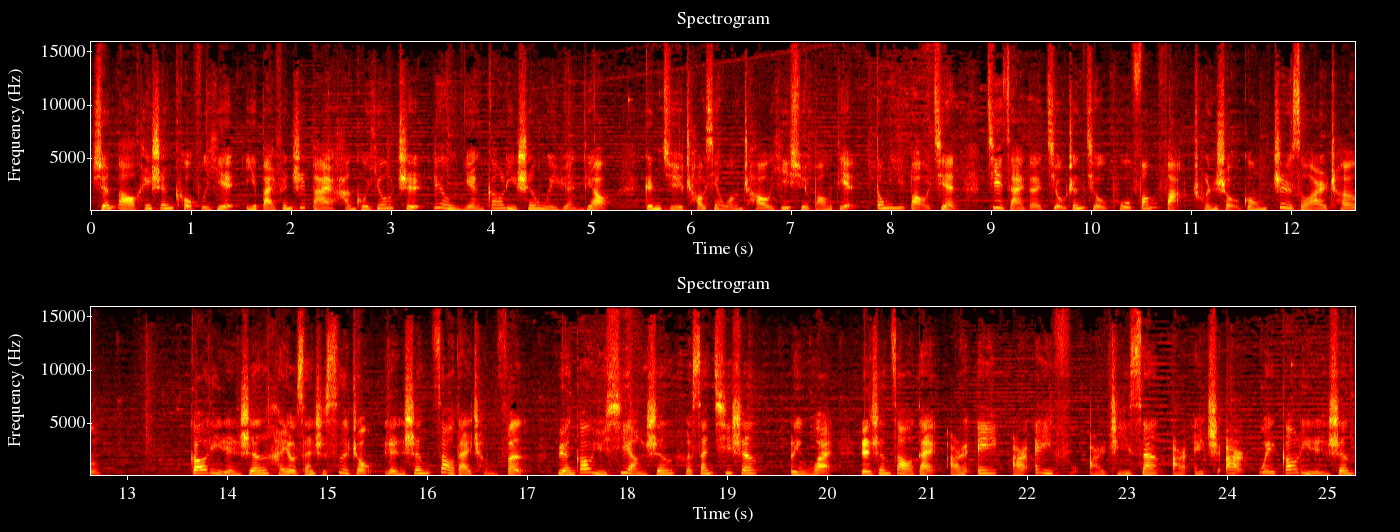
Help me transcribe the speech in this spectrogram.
玄宝黑参口服液以百分之百韩国优质六年高丽参为原料。根据朝鲜王朝医学宝典《东医宝鉴》记载的九蒸九铺方法，纯手工制作而成。高丽人参含有三十四种人参皂苷成分，远高于西洋参和三七参。另外，人参皂苷 RA、RF、Rg 三、RH 二为高丽人参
